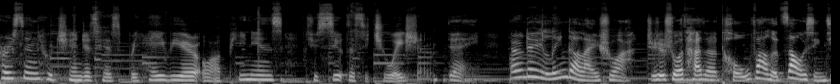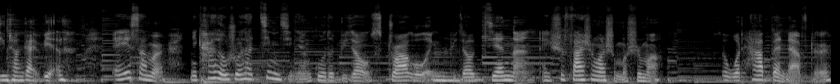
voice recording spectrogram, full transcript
person who changes his behavior or opinions to suit the situation。对，当然对于 Linda 来说啊，只是说她的头发和造型经常改变。哎，Summer，你开头说她近几年过得比较 struggling，、嗯、比较艰难，哎，是发生了什么事吗？So what happened after?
